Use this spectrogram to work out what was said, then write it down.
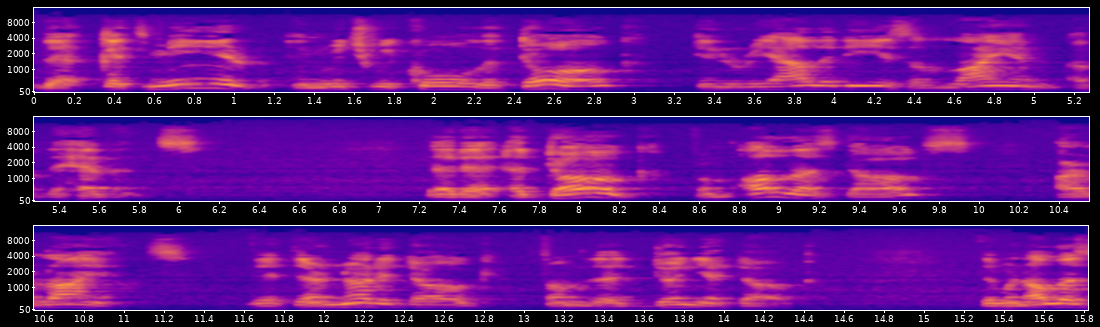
The qitmir in which we call a dog in reality is a lion of the heavens. That a, a dog from Allah's dogs are lions, that they're not a dog from the dunya dog. That when Allah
